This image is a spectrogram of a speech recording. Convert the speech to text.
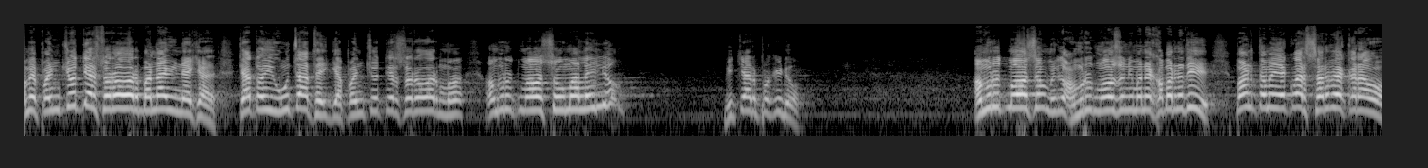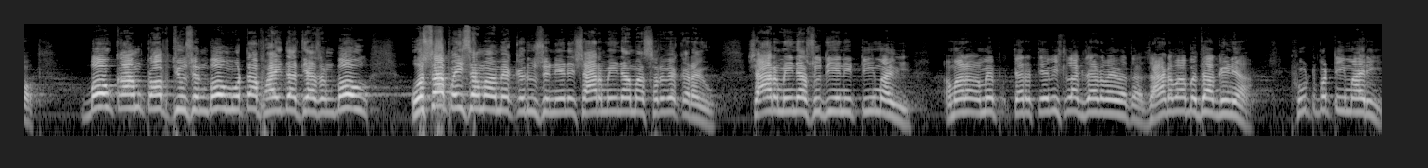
અમે પંચોતેર સરોવર બનાવી નાખ્યા ત્યાં તો એ ઊંચા થઈ ગયા. પંચોતેર સરોવર અમૃત મહોત્સવમાં લઈ લ્યો. વિચાર પકડ્યો. અમૃત મહોત્સવ, મેં અમૃત મહોત્સવની મને ખબર નથી, પણ તમે એકવાર સર્વે કરાવો. બહુ કામ ટોપ થયું છે ને બહુ મોટા ફાયદા થયા છે ને બહુ ઓછા પૈસામાં અમે કર્યું છે ને એને ચાર મહિનામાં સર્વે કરાવ્યું ચાર મહિના સુધી એની ટીમ આવી. અમારા અમે ત્યારે ત્રેવીસ લાખ ઝાડવા આવ્યા હતા. ઝાડવા બધા ગણ્યા. ફૂટપટ્ટી મારી.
